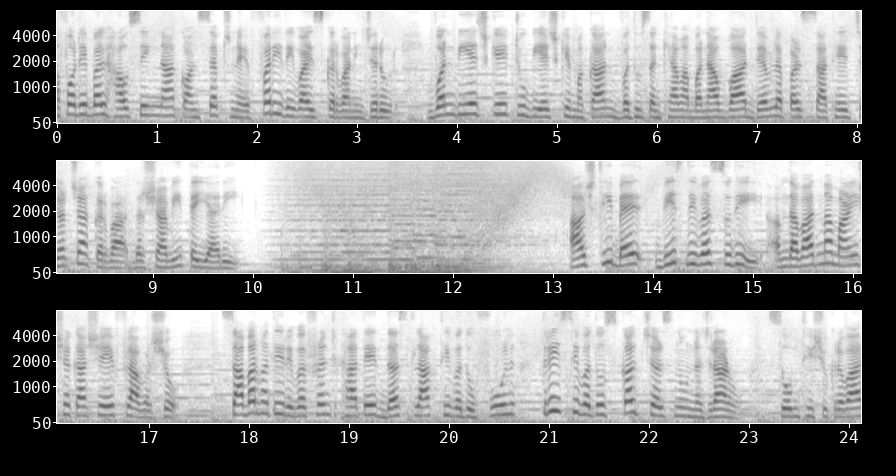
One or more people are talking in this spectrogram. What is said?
અફોર્ડેબલ હાઉસિંગના કોન્સેપ્ટને ફરી રિવાઇઝ કરવાની જરૂર. વન બીએચકે ટુ બીએચકે મકાન વધુ સંખ્યામાં બનાવવા ડેવલપર્સ સાથે ચર્ચા કરવા દર્શાવી તૈયારી. આજથી બે, વીસ દિવસ સુધી અમદાવાદમાં માણી શકાશે ફ્લાવર શો સાબરમતી રિવરફ્રન્ટ ખાતે દસ લાખથી વધુ ફૂલ, ત્રીસથી વધુ સ્કલ્પચર્સનું નજરાણું. સોમથી શુક્રવાર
